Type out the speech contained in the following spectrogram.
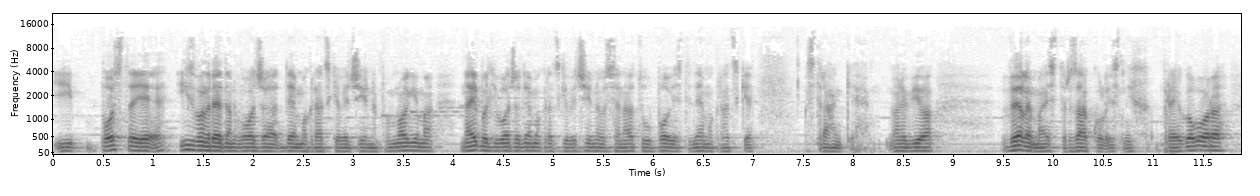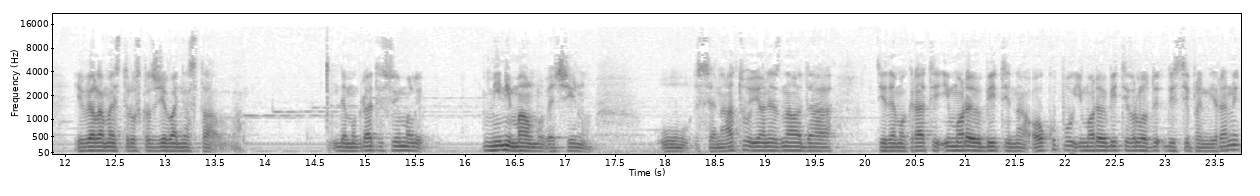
i postaje izvanredan vođa demokratske većine. Po mnogima najbolji vođa demokratske većine u Senatu u povijesti demokratske stranke. On je bio velemajstor zakulisnih pregovora i velemajstor usklađivanja stavova. Demokrati su imali minimalnu većinu u Senatu i on je znao da ti demokrati i moraju biti na okupu i moraju biti vrlo disciplinirani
